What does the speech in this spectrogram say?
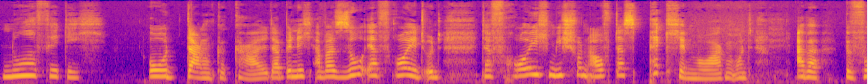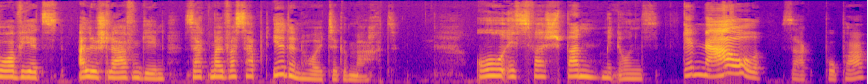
nur für dich. Oh, danke, Karl, da bin ich aber so erfreut und da freue ich mich schon auf das Päckchen morgen. Und Aber bevor wir jetzt alle schlafen gehen, sag mal, was habt ihr denn heute gemacht? Oh, es war spannend mit uns. Genau, sagt Puppa.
